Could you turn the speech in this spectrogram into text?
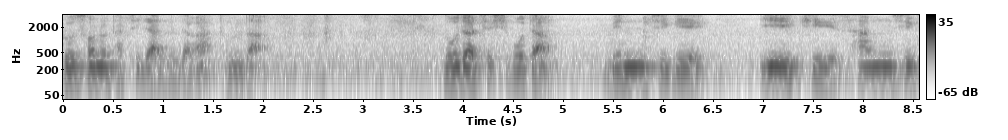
그 손을 다치지 않는 자가 드물다. 노자 75장 민직이 이기 상식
